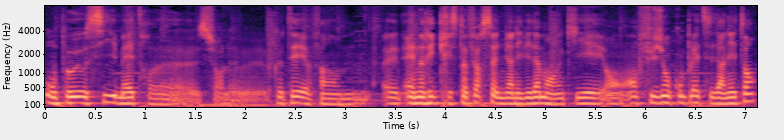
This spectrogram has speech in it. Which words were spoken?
On peut aussi mettre euh, sur le côté, enfin, Henrik Christopherson, bien évidemment, hein, qui est en, fusion complète ces derniers temps.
